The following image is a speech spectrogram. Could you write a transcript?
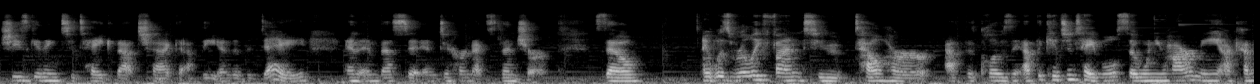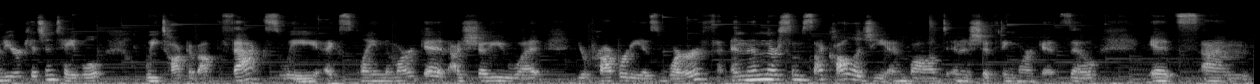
she's getting to take that check at the end of the day and invest it into her next venture. So it was really fun to tell her at the closing at the kitchen table. So when you hire me, I come to your kitchen table. We talk about the facts, we explain the market, I show you what your property is worth, and then there's some psychology involved in a shifting market. So it's um,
